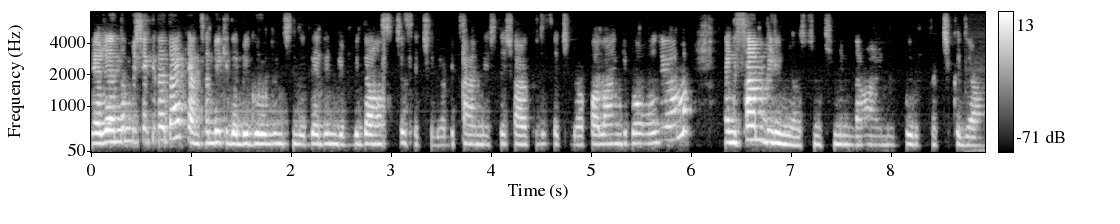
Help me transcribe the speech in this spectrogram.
Ya random bir şekilde derken tabii ki de bir grubun içinde dediğim gibi bir dansçı seçiliyor, bir tane işte şarkıcı seçiliyor falan gibi oluyor ama hani sen bilmiyorsun kiminle aynı grupta çıkacağını.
